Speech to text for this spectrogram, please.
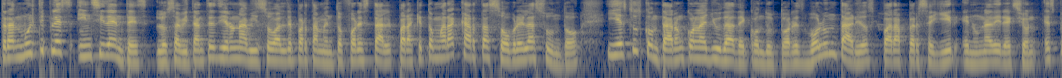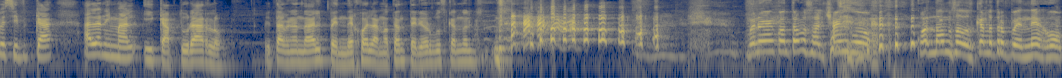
tras múltiples incidentes, los habitantes dieron aviso al departamento forestal para que tomara cartas sobre el asunto y estos contaron con la ayuda de conductores voluntarios para perseguir en una dirección específica al animal y capturarlo. Y también andaba el pendejo de la nota anterior buscando el... Bueno, ya encontramos al chango. ¿Cuándo vamos a buscar al otro pendejo?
